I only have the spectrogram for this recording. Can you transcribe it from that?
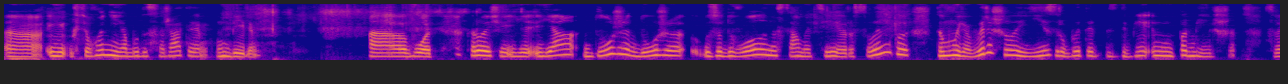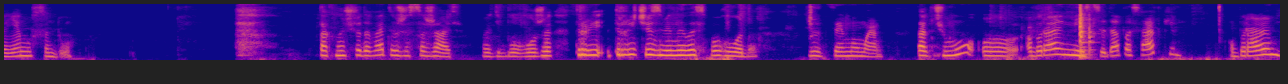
Е, і сьогодні я буду сажати білі. А, вот. Коротше, я- дуже-дуже задоволена саме цією рослинкою, тому я вирішила її зробити побільше в своєму саду. Так, ну що, давайте вже сажати. Раді Богу, вже три, тричі змінилась погода за цей момент. Так, чому о, обираємо місце да, посадки? Обираємо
